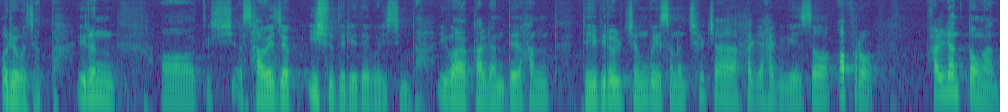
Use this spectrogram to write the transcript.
어려워졌다. 이런 어, 시- 사회적 이슈들이 되고 있습니다. 이와 관련된 대비를 정부에서는 철저하게 하기 위해서 앞으로 8년 동안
